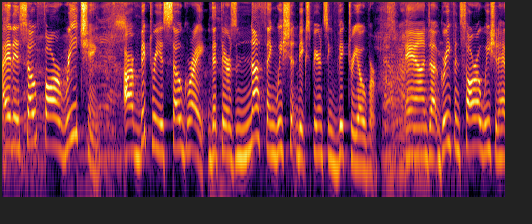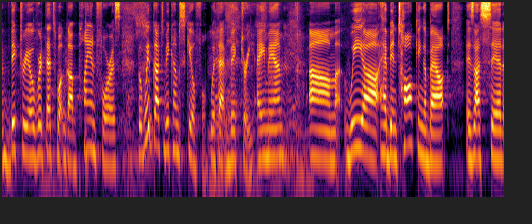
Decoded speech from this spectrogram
it is so far reaching. Our victory is so great that there's nothing we shouldn't be experiencing victory over. And uh, grief and sorrow, we should have victory over it. That's what God planned for us. But we've got to become skillful with that victory. Amen. Um, we uh, have been talking about, as I said,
